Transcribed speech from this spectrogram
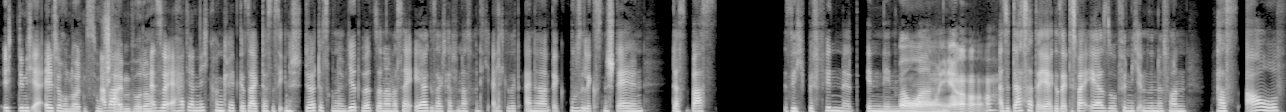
ich, den ich eher älteren Leuten zuschreiben würde. Also er hat ja nicht konkret gesagt, dass es ihn stört, dass renoviert wird, sondern was er eher gesagt hat, und das fand ich ehrlich gesagt einer der gruseligsten Stellen, dass was sich befindet in den Mauern. Oh, ja. Also das hat er eher gesagt. Das war eher so, finde ich, im Sinne von, pass auf,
